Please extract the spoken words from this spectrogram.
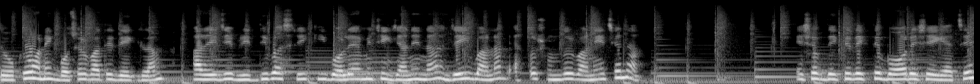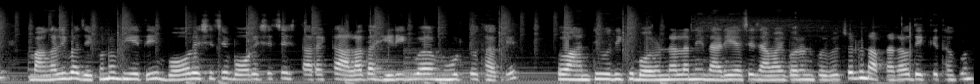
তো ওকেও অনেক বছর বাদে দেখলাম। আর এই যে বৃদ্ধি বা শ্রী কি বলে আমি ঠিক জানি না। যেই বানাক, এত সুন্দর বানিয়েছে না। এসব দেখতে দেখতে বর এসে গেছে। বাঙালি বা যে কোনো বিয়েতেই বর এসেছে বর এসেছে, তার একটা আলাদা হিড়িক বা মুহূর্ত থাকে। তো আন্টি ওদিকে বরণডালা নিয়ে দাঁড়িয়ে আছে, জামাই বরণ করবে। চলুন, আপনারাও দেখতে থাকুন।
